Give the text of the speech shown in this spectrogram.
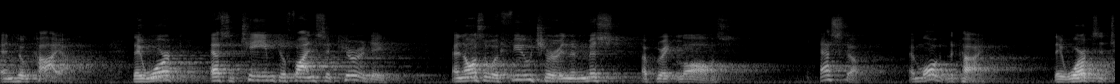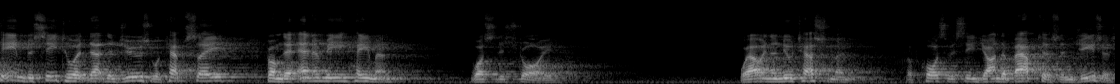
and Hilkiah, they worked as a team to find security and also a future in the midst of great loss. Esther and Mordecai, they worked as a team to see to it that the Jews were kept safe from their enemy Haman was destroyed. Well, in the New Testament, of course, we see John the Baptist and Jesus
